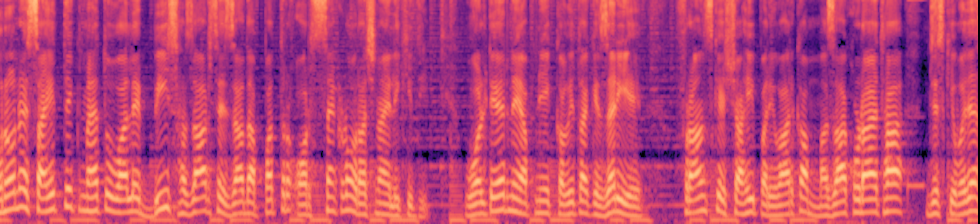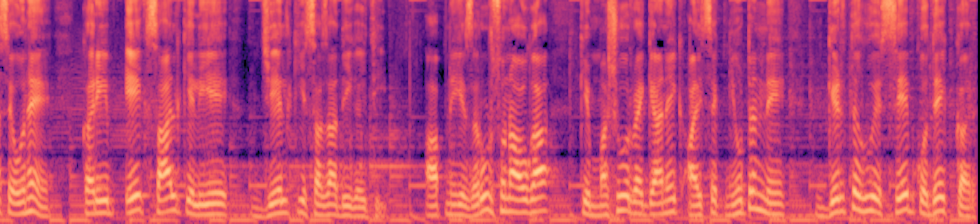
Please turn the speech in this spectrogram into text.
उन्होंने साहित्यिक महत्व वाले बीस हज़ार से ज़्यादा पत्र और सैकड़ों रचनाएँ लिखी थी। वॉल्टेयर ने अपनी एक कविता के ज़रिए फ्रांस के शाही परिवार का मज़ाक उड़ाया था, जिसकी वजह से उन्हें करीब एक साल के लिए जेल की सजा दी गई थी। आपने ये ज़रूर सुना होगा कि मशहूर वैज्ञानिक आइसेक न्यूटन ने गिरते हुए सेब को देखकर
